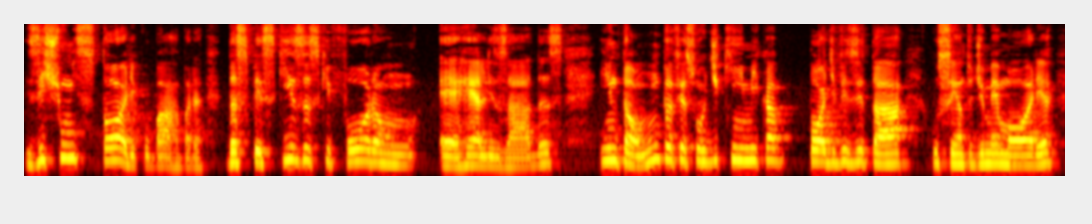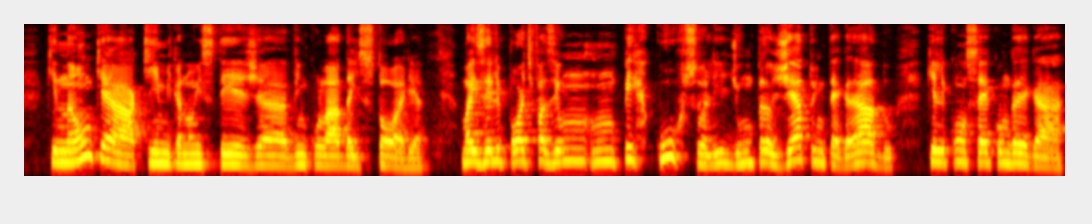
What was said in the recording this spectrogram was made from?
Existe um histórico, Bárbara, das pesquisas que foram é, realizadas. Então, um professor de química pode visitar o centro de memória, que não que a química não esteja vinculada à história, mas ele pode fazer um, um percurso ali de um projeto integrado que ele consegue congregar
